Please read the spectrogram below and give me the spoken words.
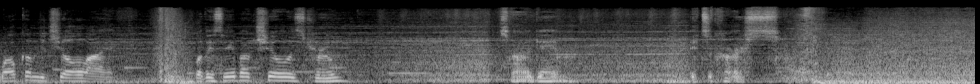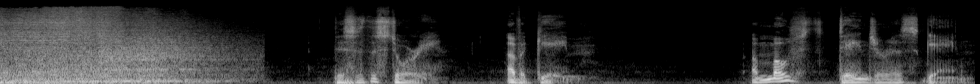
Welcome to Chill Alive. What they say about chill is true. It's not a game. It's a curse. This is the story of a game. A most dangerous game.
